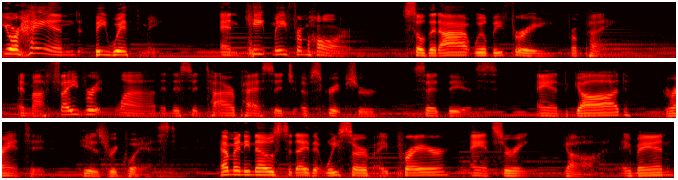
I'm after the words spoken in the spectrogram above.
your hand be with me and keep me from harm, so that I will be free from pain. And my favorite line in this entire passage of Scripture said this And God granted his request. How many knows today that we serve a prayer answering God? Amen.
